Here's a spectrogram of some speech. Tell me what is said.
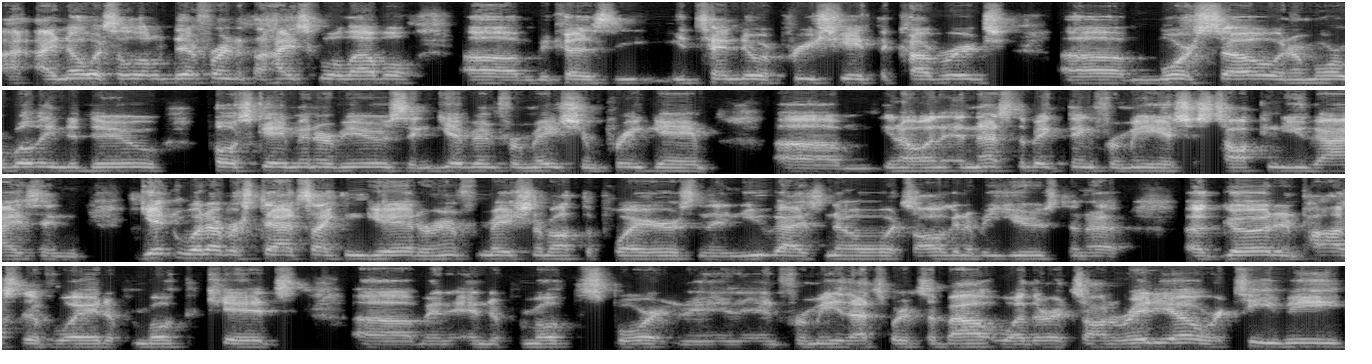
I, I know it's a little different at the high school level um, because you, you, tend to appreciate the coverage um, more so and are more willing to do post game interviews and give information pregame. Um, you know, and, and that's the big thing for me is just talking to you guys and getting whatever stats I can get or information about the players, and then you guys know it's all going to be used in a, a good and positive way to promote the kids um, and, and to promote the sport. And, and, and, for me, that's what it's about, whether it's on radio or TV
